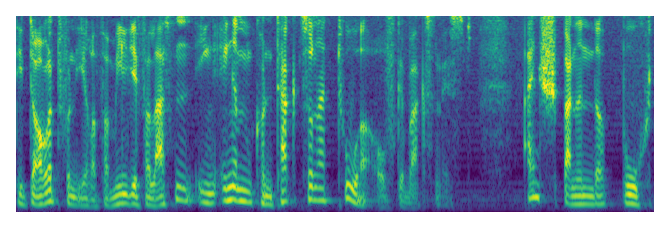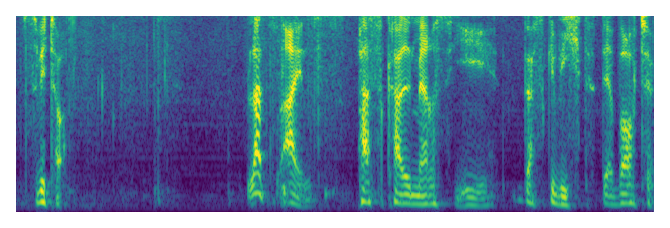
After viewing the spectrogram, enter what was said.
die dort von ihrer Familie verlassen in engem Kontakt zur Natur aufgewachsen ist. Ein spannender Buchzwitter. Platz 1. Pascal Mercier. Das Gewicht der Worte.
